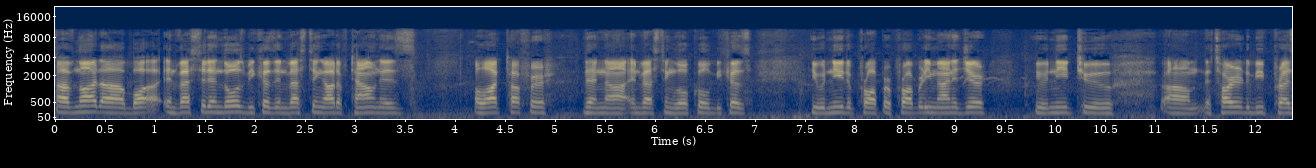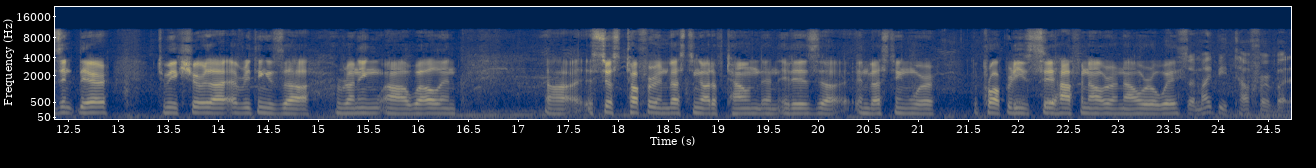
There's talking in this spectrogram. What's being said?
I have not uh, bought, invested in those because investing out of town is a lot tougher than uh, investing local because you would need a proper property manager. You would need to. Um, it's harder to be present there to make sure that everything is uh, running uh, well, and uh, it's just tougher investing out of town than it is uh, investing where the properties say half an hour, an hour away. So it might be tougher, but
